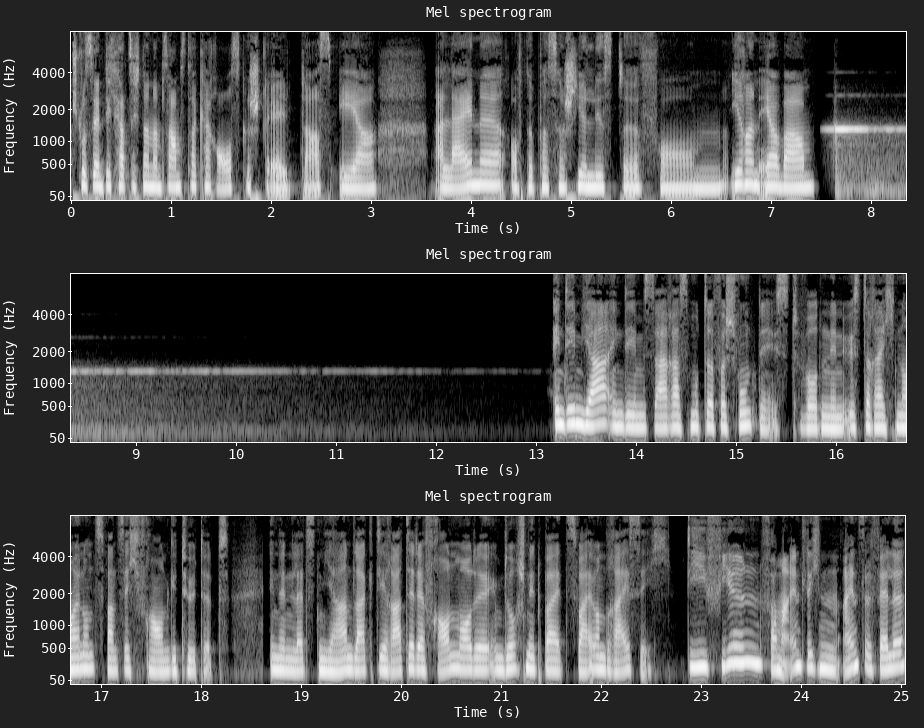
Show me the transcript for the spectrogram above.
Schlussendlich hat sich dann am Samstag herausgestellt, dass er alleine auf der Passagierliste von Iran Air war. In dem Jahr, in dem Sarahs Mutter verschwunden ist, wurden in Österreich 29 Frauen getötet. In den letzten Jahren lag die Rate der Frauenmorde im Durchschnitt bei 32. Die vielen vermeintlichen Einzelfälle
